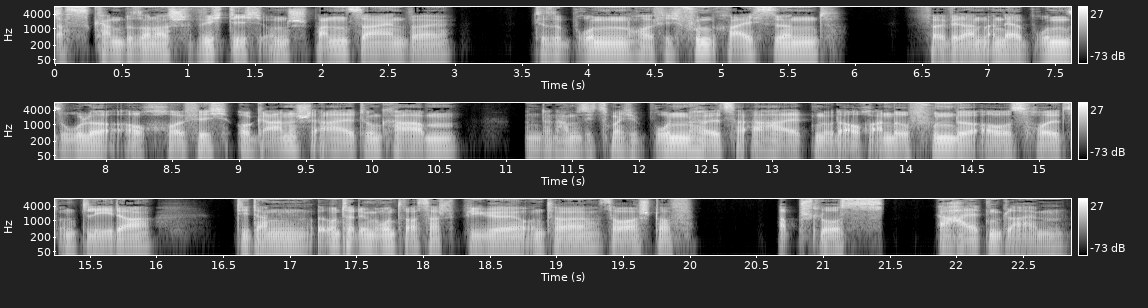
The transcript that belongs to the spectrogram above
das kann besonders wichtig und spannend sein, weil diese Brunnen häufig fundreich sind, weil wir dann an der Brunnensohle auch häufig organische Erhaltung haben und dann haben sich zum Beispiel Brunnenhölzer erhalten oder auch andere Funde aus Holz und Leder, die dann unter dem Grundwasserspiegel unter Sauerstoffabschluss erhalten bleiben.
